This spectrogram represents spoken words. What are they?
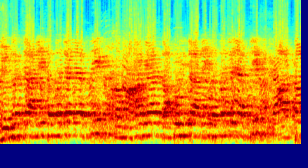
जुन्नरचे अनेक धर्मचारी असतील महाविहार दापोलीचे अनेक धर्मचारी असतील. आता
